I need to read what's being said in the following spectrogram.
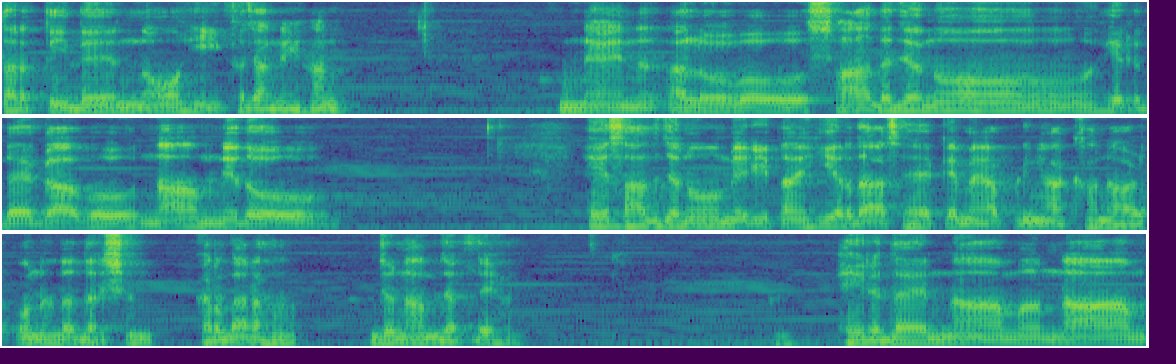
ਧਰਤੀ ਦੇ ਨੌ ਹੀ ਖਜ਼ਾਨੇ ਹਨ। ਨੈਣ ਅਲੋਵੋ ਸਾਧ ਜਨੋ, ਹਿਰਦੈ ਗਾਵੋ ਨਾਮ ਨਿਦੋ हे ਸਾਧ ਜਨੋ, ਮੇਰੀ ਤਾਂ ਇਹੀ ਅਰਦਾਸ ਹੈ ਕਿ ਮੈਂ ਆਪਣੀਆਂ ਅੱਖਾਂ ਨਾਲ ਉਹਨਾਂ ਦਾ ਦਰਸ਼ਨ ਕਰਦਾ ਰਹਾ, ਜੋ ਨਾਮ ਜਪਦੇ ਹਨ। ਹਿਰਦੈ ਨਾਮ ਨਾਮ,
